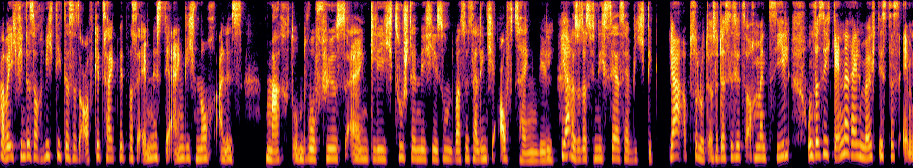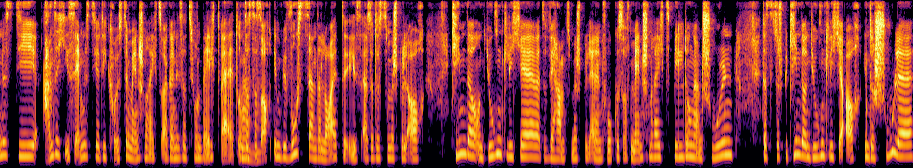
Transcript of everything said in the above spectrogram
Aber ich finde es auch wichtig, dass es aufgezeigt wird, was Amnesty eigentlich noch alles macht und wofür es eigentlich zuständig ist und was es eigentlich aufzeigen will. Ja. Also das finde ich sehr, sehr wichtig. Ja, absolut. Also das ist jetzt auch mein Ziel. Und was ich generell möchte, ist, dass Amnesty, an sich ist Amnesty ja die größte Menschenrechtsorganisation weltweit und mhm. dass das auch im Bewusstsein der Leute ist. Also dass zum Beispiel auch Kinder und Jugendliche, also wir haben zum Beispiel einen Fokus auf Menschenrechtsbildung an Schulen, dass zum Beispiel Kinder und Jugendliche auch in der Schule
